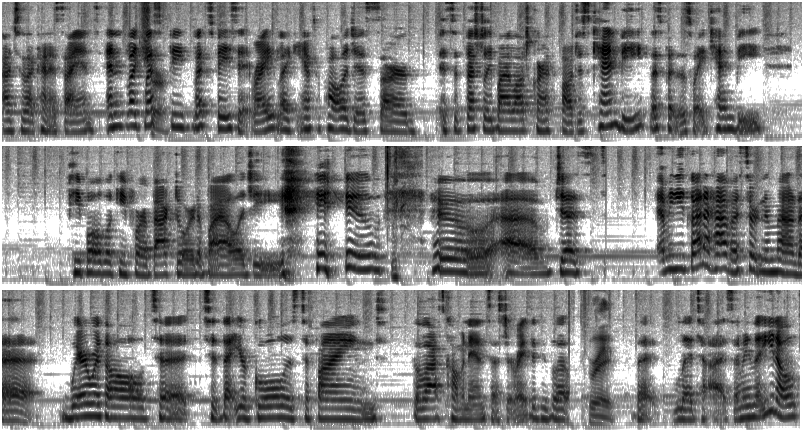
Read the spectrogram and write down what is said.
uh, to that kind of science. And like sure. let's be let's face it, right? Like anthropologists are, especially biological anthropologists, can be. Let's put it this way, can be people looking for a backdoor to biology who who um, just I mean, you've got to have a certain amount of wherewithal to to that your goal is to find the last common ancestor, right? The people that Right. that led to us. I mean, that you know,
